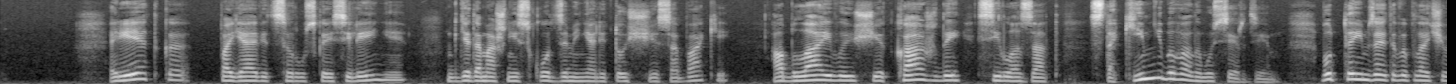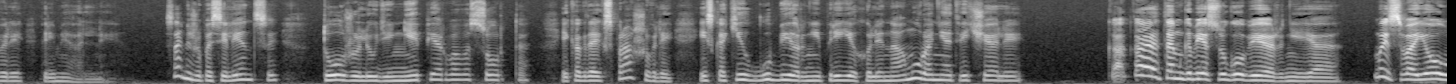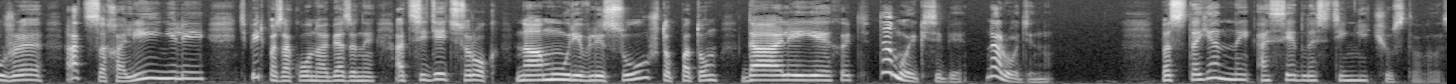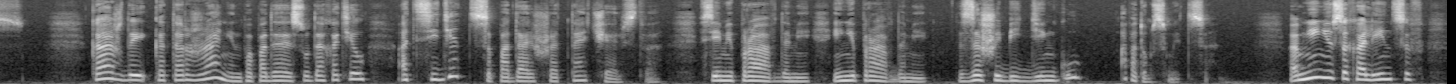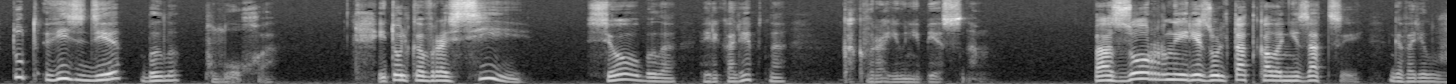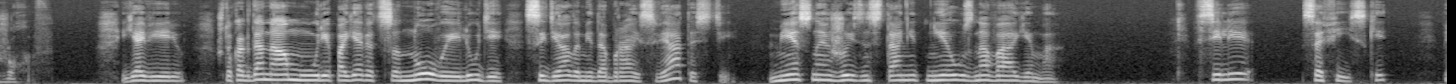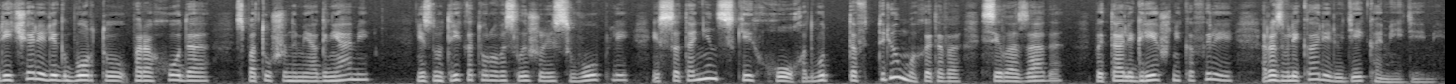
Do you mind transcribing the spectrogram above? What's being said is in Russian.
Редко появится русское селение, где домашний скот заменяли тощие собаки, облаивающие каждый силозад с таким небывалым усердием, будто им за это выплачивали премиальные. Сами же поселенцы тоже люди не первого сорта, и когда их спрашивали, из каких губерний приехали на Амур, они отвечали, «Какая там к бесу губерния? Мы свое уже отсахалинили, теперь по закону обязаны отсидеть срок на Амуре в лесу, чтоб потом далее ехать, домой к себе, на родину». Постоянной оседлости не чувствовалось. Каждый каторжанин, попадая сюда, хотел отсидеться подальше от начальства, всеми правдами и неправдами зашибить деньгу, а потом смыться. По мнению сахалинцев, тут везде было плохо. И только в России все было великолепно, как в раю небесном. «Позорный результат колонизации», — говорил Жохов. Я верю, что когда на Амуре появятся новые люди с идеалами добра и святости, местная жизнь станет неузнаваема. В селе Софийске причалили к борту парохода с потушенными огнями, изнутри которого слышались вопли и сатанинский хохот, будто в трюмах этого селозада пытали грешников или развлекали людей комедиями.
